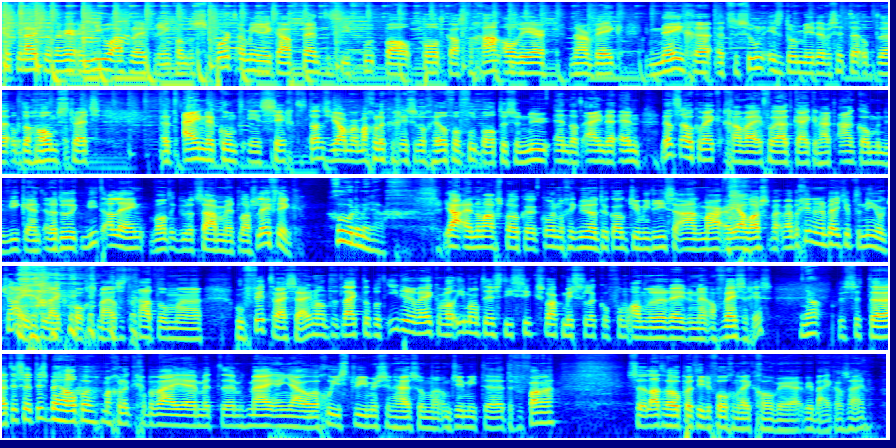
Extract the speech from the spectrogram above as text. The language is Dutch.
dat je luistert naar weer een nieuwe aflevering van de Sport Amerika Fantasy Football Podcast. We gaan alweer naar week 9. Het seizoen is doormidden. We zitten op de, op de home stretch. Het einde komt in zicht. Dat is jammer, maar gelukkig is er nog heel veel voetbal tussen nu en dat einde. En net als elke week gaan wij vooruitkijken naar het aankomende weekend. En dat doe ik niet alleen, want ik doe dat samen met Lars Leeftink. Goedemiddag. Ja, en normaal gesproken kondig ik nu natuurlijk ook Jimmy Driessen aan. Maar eh, ja, Lars, wij, wij beginnen een beetje op de New York Giants te lijken volgens mij. Als het gaat om eh, hoe fit wij zijn. Want het lijkt op dat iedere week er wel iemand is die ziek, zwak, misselijk of om andere redenen afwezig is. Ja, Dus het, eh, het, is, het is behelpen. Maar gelukkig hebben wij met, met mij en jou goede streamers in huis om, om Jimmy te, te vervangen. Dus laten we hopen dat hij er volgende week gewoon weer, weer bij kan zijn.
